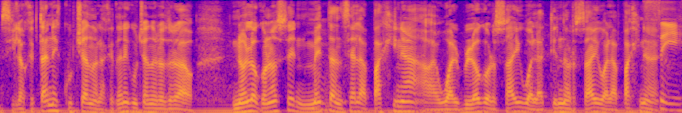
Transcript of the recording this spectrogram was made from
si los que están escuchando, las que están escuchando del otro lado, no lo conocen, métanse a la página, o al blog Orsay, o a la tienda Orsay, o a la página. Sí,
